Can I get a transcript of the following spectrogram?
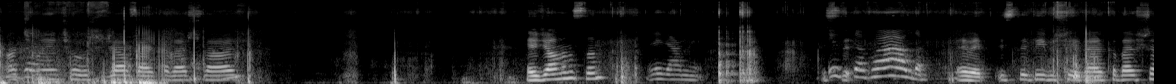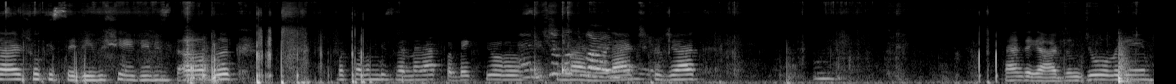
açmaya çalışacağız arkadaşlar. Heyecanlı mısın? Heyecanlıyım. İste- İlk defa aldım. Evet istediği bir şeydi arkadaşlar. Çok istediği bir şeydi. Biz de aldık. Bakalım biz de merakla bekliyoruz. Evet, İçinden neler oynanıyor. çıkacak. Ben de yardımcı olayım.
